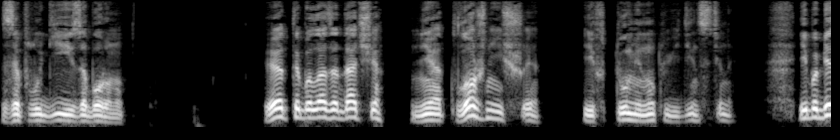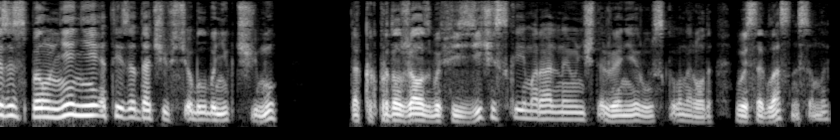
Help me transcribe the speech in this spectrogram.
за плуги и за борону. Это была задача неотложнейшая и в ту минуту единственная ибо без исполнения этой задачи все было бы ни к чему, так как продолжалось бы физическое и моральное уничтожение русского народа. Вы согласны со мной?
